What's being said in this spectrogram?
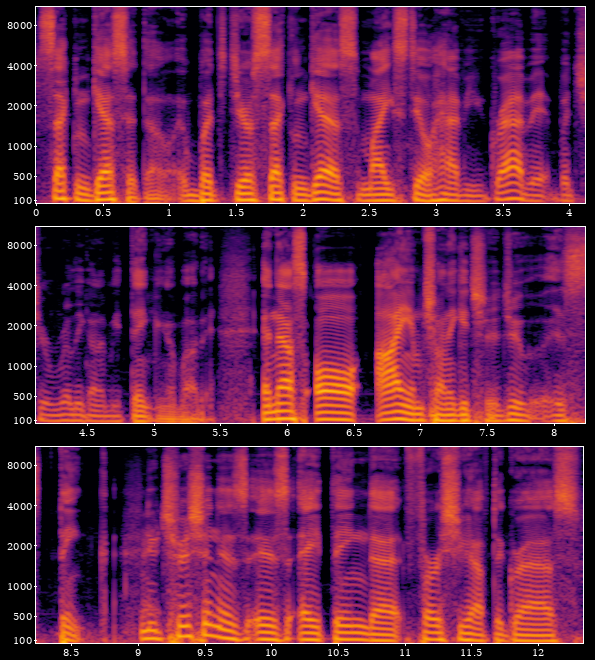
second guess it though. But your second guess might still have you grab it, but you're really gonna be thinking about it. And that's all I am trying to get you to do is think. Nutrition is is a thing that first you have to grasp.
